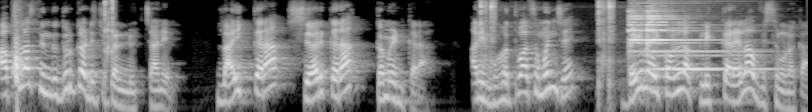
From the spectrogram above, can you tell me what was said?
आपला Sindhudurg digital news channel like करा शेअर करा कमेंट करा. आणि महत्त्वाचं म्हणजे बेल आयकॉनला क्लिक करायला विसरू नका.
